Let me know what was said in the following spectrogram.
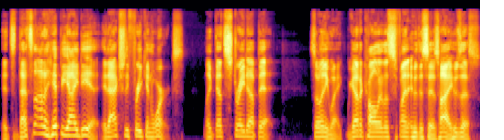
It's that's not a hippie idea. It actually freaking works. Like that's straight up it. So anyway, we got a caller. Let's find out who this is. Hi, who's this?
